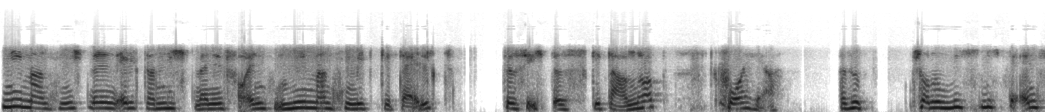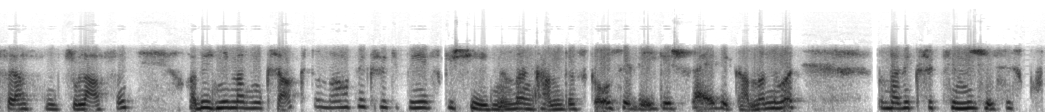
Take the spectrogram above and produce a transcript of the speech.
niemanden, nicht meinen Eltern, nicht meinen Freunden, niemanden mitgeteilt, dass ich das getan habe, vorher. Also schon um mich nicht beeinflussen zu lassen, habe ich niemandem gesagt und dann habe ich gesagt, ich bin jetzt geschieden und man kann das große Wegeschrei, wie kann man nur. Und dann habe ich gesagt, für mich ist es gut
